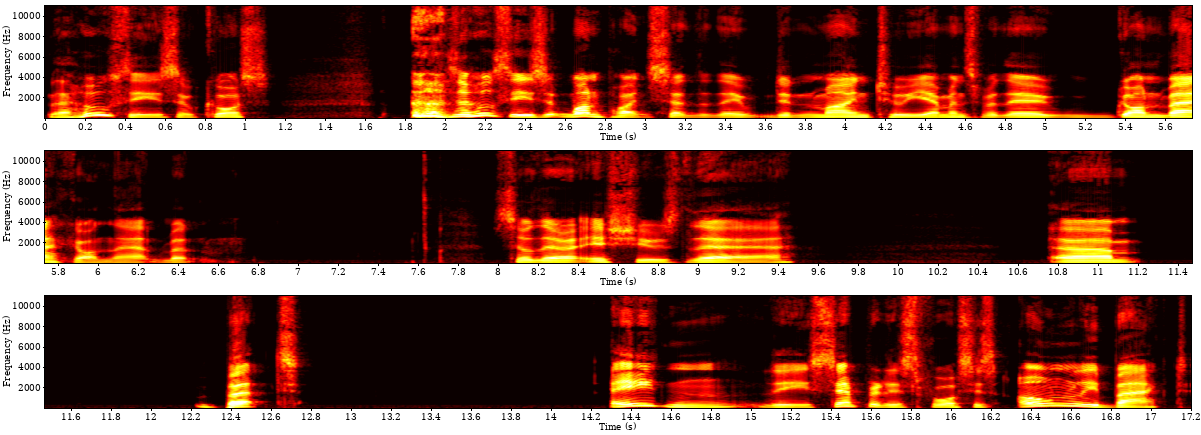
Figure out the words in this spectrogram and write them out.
the Houthis, of course, the Houthis at one point said that they didn't mind two Yemens, but they've gone back on that. But so there are issues there. Um, but Aden, the separatist forces, only backed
